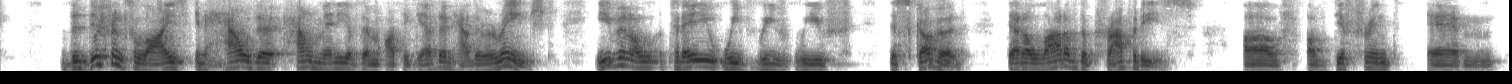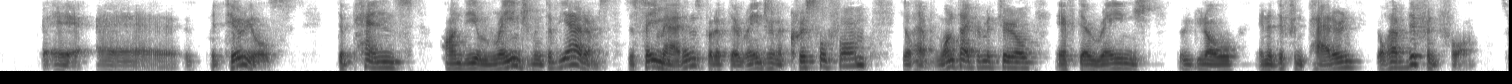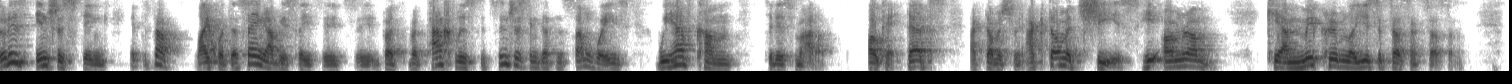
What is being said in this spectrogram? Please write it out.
The difference lies in how the how many of them are together and how they're arranged. Even today, we've we've we've discovered that a lot of the properties of of different um, uh, uh, materials depends on the arrangement of the atoms. It's the same atoms, but if they're arranged in a crystal form, you'll have one type of material. If they're arranged, you know, in a different pattern, you'll have different form. So it is interesting. It's not like what they're saying, obviously, it's, but but Tachlis, it's interesting that in some ways we have come to this model. Okay, that's Akdama Shmi. Akdama Cheese. He Amram Ki Amikrim Lo Yusuf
